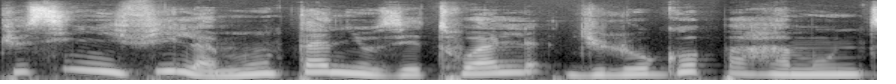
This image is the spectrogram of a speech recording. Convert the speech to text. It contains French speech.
Que signifie la montagne aux étoiles du logo Paramount?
